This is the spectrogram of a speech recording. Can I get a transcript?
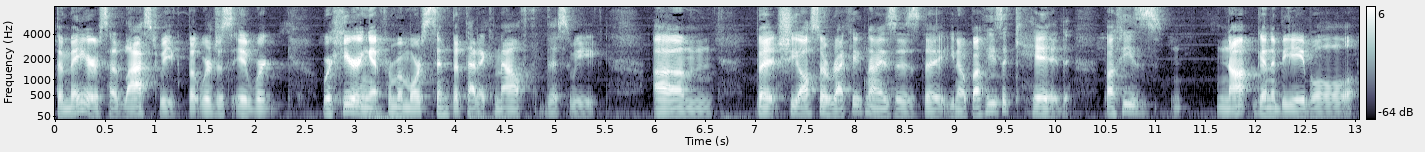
the mayor said last week, but we're just, it, we're, we're hearing it from a more sympathetic mouth this week. Um, but she also recognizes that, you know, Buffy's a kid. Buffy's not going to be able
